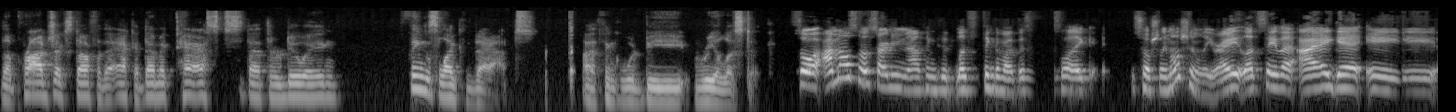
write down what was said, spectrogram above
the project stuff or the academic tasks that they're doing, things like that. I think would be realistic. So I'm also starting now think let's think about this like social emotionally, right? Let's say that I get a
